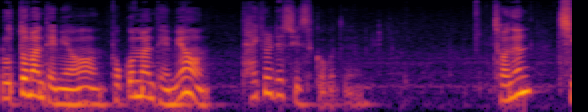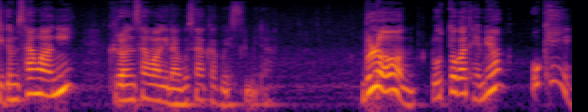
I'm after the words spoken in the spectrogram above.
로또만 되면 복권만 되면 해결될 수 있을 거거든. 저는 지금 상황이 그런 상황이라고 생각하고 있습니다. 물론 로또가 되면 오케이.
